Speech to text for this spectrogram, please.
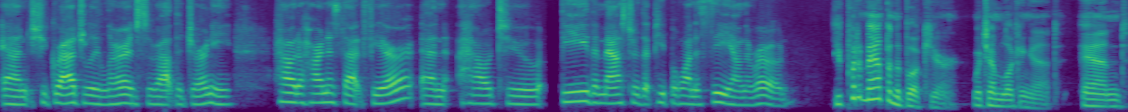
And she gradually learned throughout the journey how to harness that fear and how to be the master that people want to see on the road. You put a map in the book here, which I'm looking at, and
